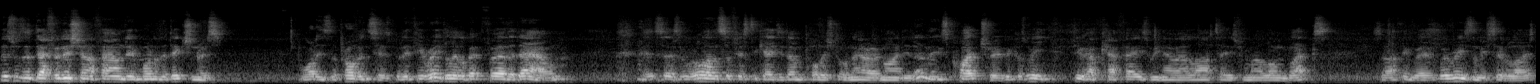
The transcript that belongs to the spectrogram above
This was a definition I found in one of the dictionaries, what is the provinces, but if you read a little bit further down, it says we're all unsophisticated, unpolished or narrow-minded. I don't think it's quite true because we do have cafes, we know our lattes from our long blacks, so I think we're, we're reasonably civilised.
